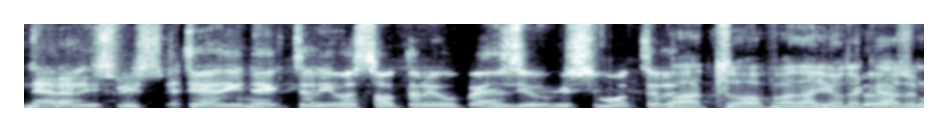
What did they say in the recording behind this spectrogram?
ne radiš više. Hteli, ne hteli vas otaraju u penziju, mislim, otele. Pa to, pa da, i onda kažem,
